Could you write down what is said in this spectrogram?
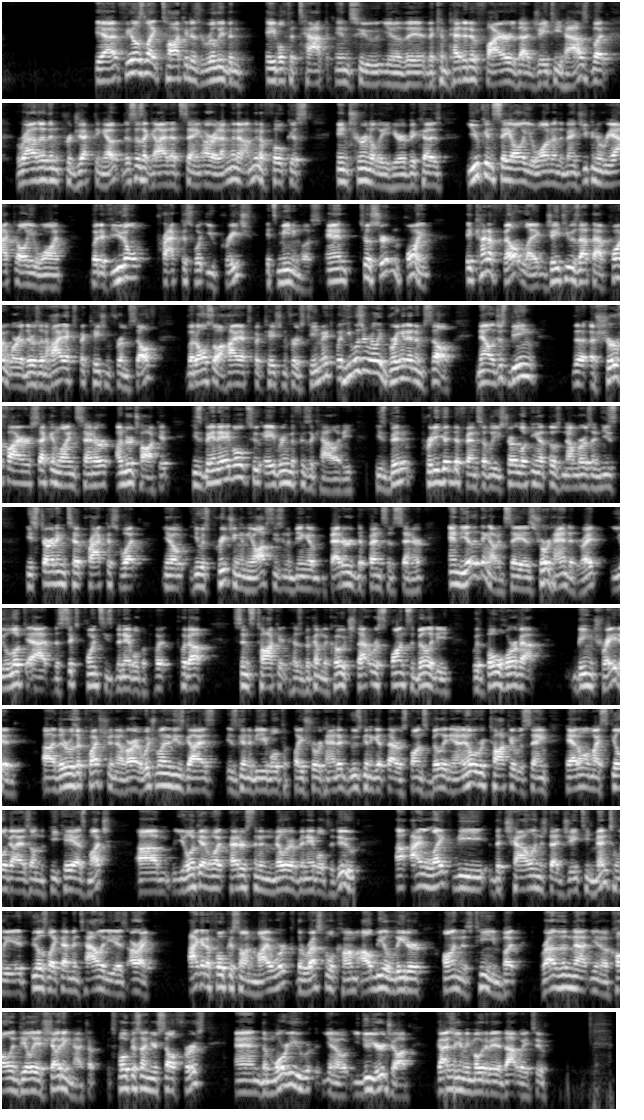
Yeah, it feels like Tocchet has really been able to tap into you know the the competitive fire that JT has, but rather than projecting out, this is a guy that's saying, "All right, I'm gonna I'm gonna focus internally here because you can say all you want on the bench, you can react all you want, but if you don't practice what you preach, it's meaningless." And to a certain point, it kind of felt like JT was at that point where there was a high expectation for himself, but also a high expectation for his teammates, but he wasn't really bringing it himself. Now, just being the a surefire second line center under Tocchet, he's been able to a bring the physicality. He's been pretty good defensively. You start looking at those numbers, and he's he's starting to practice what you know he was preaching in the offseason of being a better defensive center. And the other thing I would say is shorthanded, right? You look at the six points he's been able to put put up since Tocchet has become the coach. That responsibility with Bo Horvat being traded, uh, there was a question of all right, which one of these guys is going to be able to play shorthanded? Who's going to get that responsibility? And I know Rick Tocchet was saying, "Hey, I don't want my skill guys on the PK as much." Um, you look at what Pettersson and Miller have been able to do. uh, I like the the challenge that JT mentally. It feels like that mentality is all right. I got to focus on my work. The rest will come. I'll be a leader on this team. But rather than that, you know, Collin Delia shouting matchup, it's focus on yourself first. And the more you you know you do your job, guys are going to be motivated that way too.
